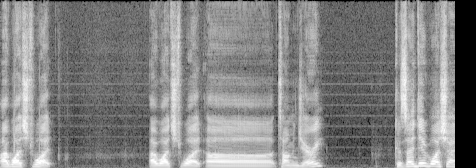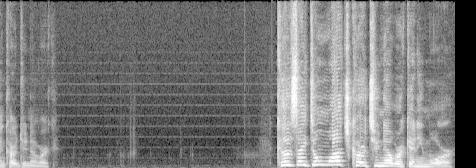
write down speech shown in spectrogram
I watched what? I watched what? Uh, Tom and Jerry? Because I did watch that on Cartoon Network. Because I don't watch Cartoon Network anymore.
